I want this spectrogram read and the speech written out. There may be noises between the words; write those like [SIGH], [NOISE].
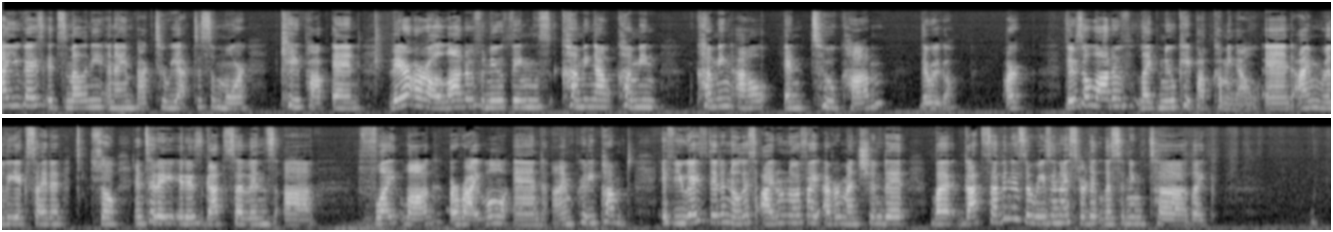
Hi, you guys, it's Melany, and I am back to react to some more K pop. And there are a lot of new things coming out, coming, coming out, and to come. There we go. Are there's a lot of like new K-pop coming out and I'm really excited. So, and today it is GOT7's uh flight log arrival and I'm pretty pumped. If you guys didn't know this, I don't know if I ever mentioned it, but GOT7 is the reason I started listening to like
